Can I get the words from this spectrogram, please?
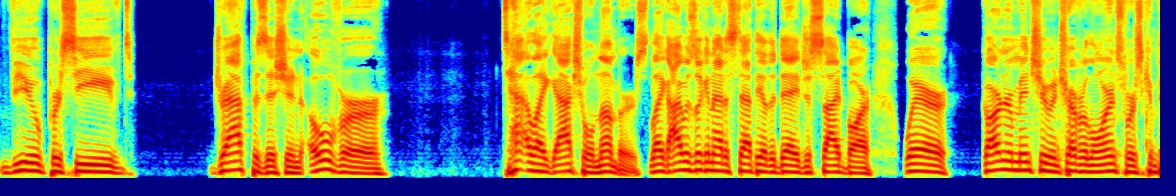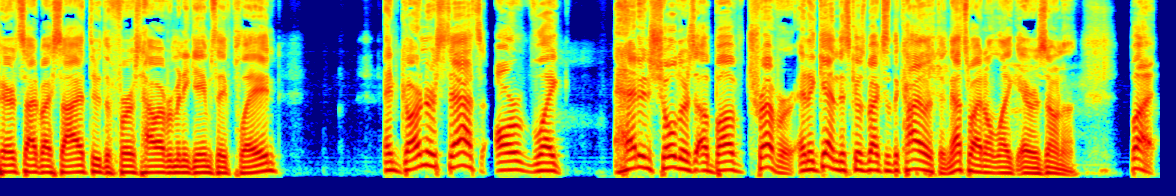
view perceived draft position over ta- like actual numbers. Like I was looking at a stat the other day, just sidebar, where Gardner Minshew and Trevor Lawrence were compared side by side through the first however many games they've played. And Gardner's stats are like head and shoulders above Trevor. And again, this goes back to the Kyler thing. That's why I don't like Arizona. But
